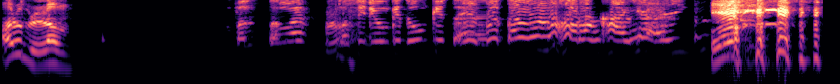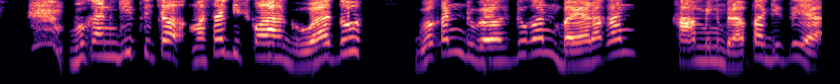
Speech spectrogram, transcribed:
Oh lu belum? empat masih diungkit-ungkit eh gue tau lu orang kaya Ye. Bukan gitu, Cok. Masa di sekolah gua tuh, gua kan juga waktu itu kan bayar kan hamin berapa gitu ya.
